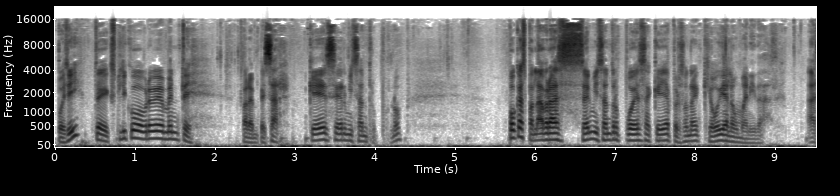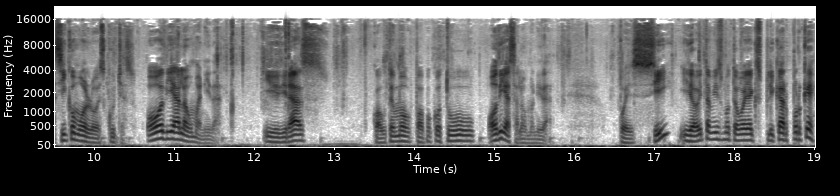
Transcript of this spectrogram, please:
Pues sí, te explico brevemente para empezar, ¿qué es ser misántropo, no? Pocas palabras, ser misántropo es aquella persona que odia a la humanidad, así como lo escuchas, odia a la humanidad. Y dirás, Cuauhtémoc, ¿a poco tú odias a la humanidad? Pues sí, y ahorita mismo te voy a explicar por qué.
